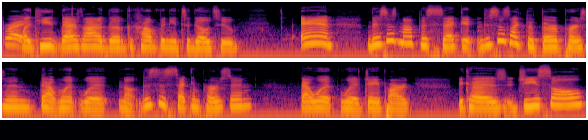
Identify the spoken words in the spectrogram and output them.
Right. Like he, there's not a good company to go to. And this is not the second. This is like the third person that went with. No, this is second person that went with Jay Park, because Jisoo,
